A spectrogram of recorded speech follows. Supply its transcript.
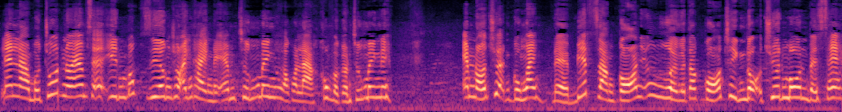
Nên là một chút nữa em sẽ inbox riêng cho anh Thành để em chứng minh hoặc là không phải cần chứng minh đi. Em nói chuyện cùng anh để biết rằng có những người người ta có trình độ chuyên môn về xe.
